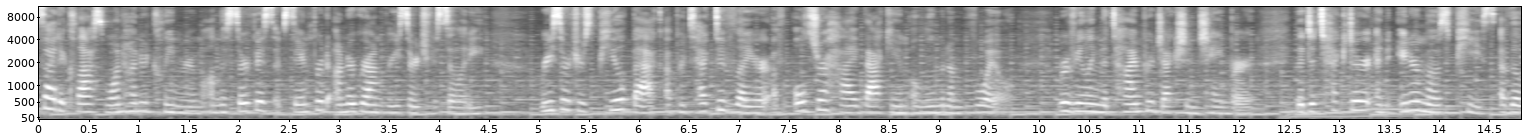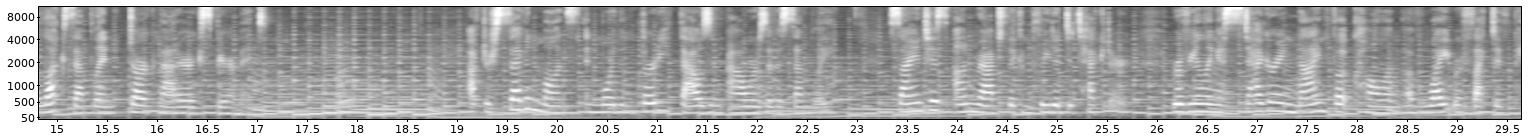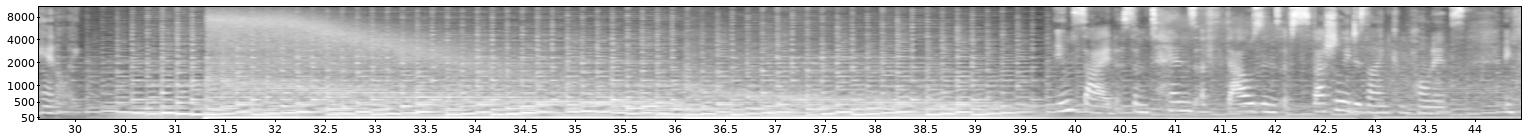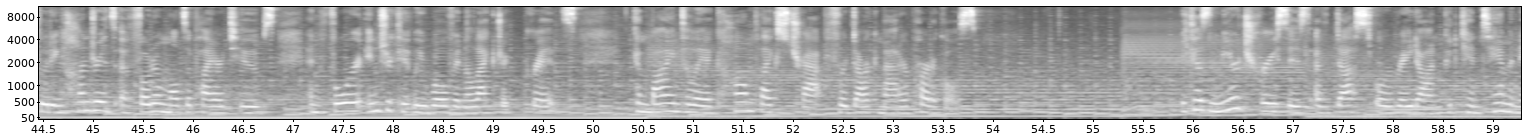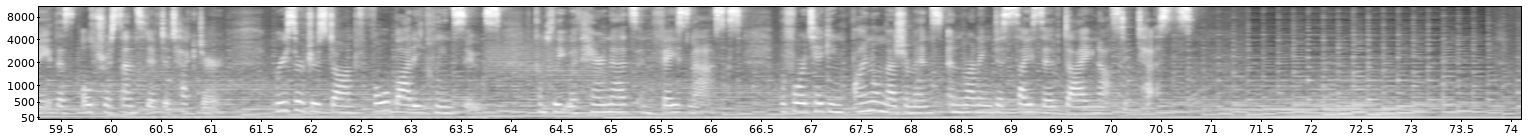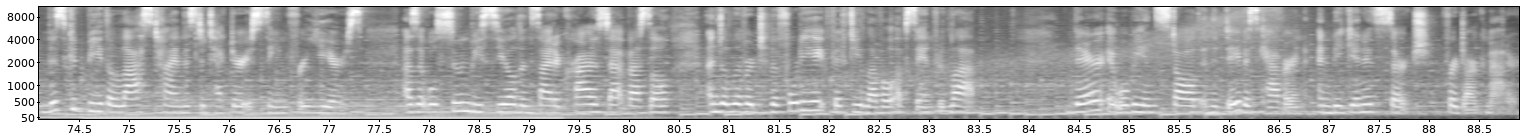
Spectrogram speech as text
Inside a Class 100 cleanroom on the surface of Sanford Underground Research Facility, researchers peeled back a protective layer of ultra-high vacuum aluminum foil, revealing the time projection chamber, the detector and innermost piece of the LUX ZEPLIN dark matter experiment. After seven months and more than 30,000 hours of assembly, scientists unwrapped the completed detector, revealing a staggering 9-foot column of white reflective paneling. Inside, some tens of thousands of specially designed components, including hundreds of photomultiplier tubes and four intricately woven electric grids, combine to lay a complex trap for dark matter particles. Because mere traces of dust or radon could contaminate this ultra-sensitive detector, researchers donned full-body clean suits, complete with hairnets and face masks, before taking final measurements and running decisive diagnostic tests. This could be the last time this detector is seen for years, as it will soon be sealed inside a cryostat vessel and delivered to the 4850 level of Sanford Lab. There, it will be installed in the Davis Cavern and begin its search for dark matter.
